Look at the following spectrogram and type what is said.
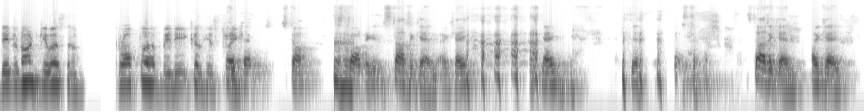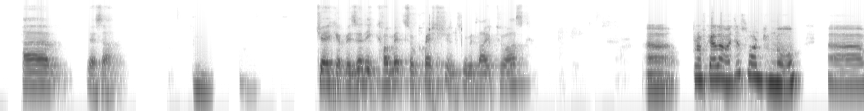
they do not give us a proper medical history. Okay, stop. Start, start again, okay? okay. start again. Okay. Um, yes, sir. Hmm. Jacob, is there any comments or questions you would like to ask? Uh, Prof. Callum, I just want to know, uh,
